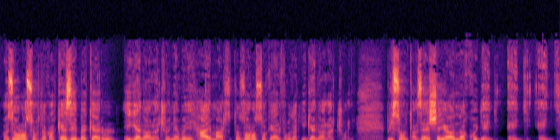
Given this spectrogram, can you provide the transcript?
az oroszoknak a kezébe kerül, igen alacsony, vagy egy HIMARS-ot az oroszok elfognak, igen alacsony. Viszont az esély annak, hogy egy, egy, egy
